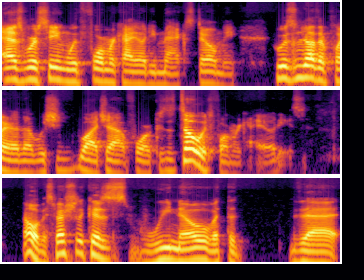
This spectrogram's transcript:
as we're seeing with former Coyote Max Domi, who is another player that we should watch out for because it's always former Coyotes. Oh, especially because we know that the that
